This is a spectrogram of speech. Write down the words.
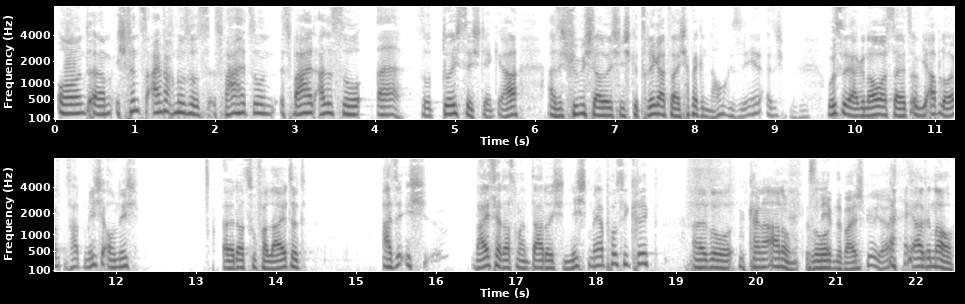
Und ähm, ich finde es einfach nur so, es, es war halt so, es war halt alles so, äh, so durchsichtig, ja. Also ich fühle mich dadurch nicht getriggert, weil ich habe ja genau gesehen, also ich mhm wusste ja genau, was da jetzt irgendwie abläuft. Das hat mich auch nicht äh, dazu verleitet. Also ich weiß ja, dass man dadurch nicht mehr Pussy kriegt. Also keine Ahnung. Das so. lebende Beispiel, ja? ja, genau.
